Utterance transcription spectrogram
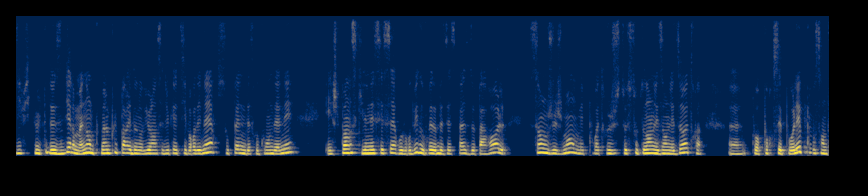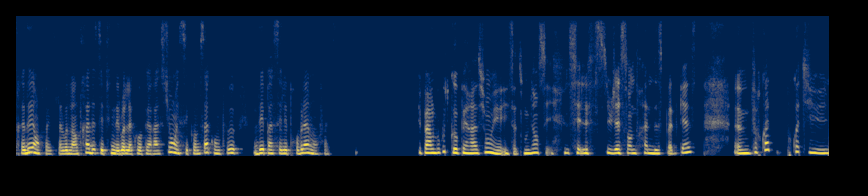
difficulté de se dire, maintenant, on ne peut même plus parler de nos violences éducatives ordinaires sous peine d'être condamnés. Et je pense qu'il est nécessaire aujourd'hui d'ouvrir des espaces de parole sans jugement, mais pour être juste soutenant les uns les autres, euh, pour s'épauler, pour s'entraider, en fait. La loi de l'entraide, c'est une des lois de la coopération, et c'est comme ça qu'on peut dépasser les problèmes, en fait. Tu parles beaucoup de coopération, et, ça tombe bien, c'est, le sujet central de ce podcast. Euh, pourquoi, pourquoi tu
